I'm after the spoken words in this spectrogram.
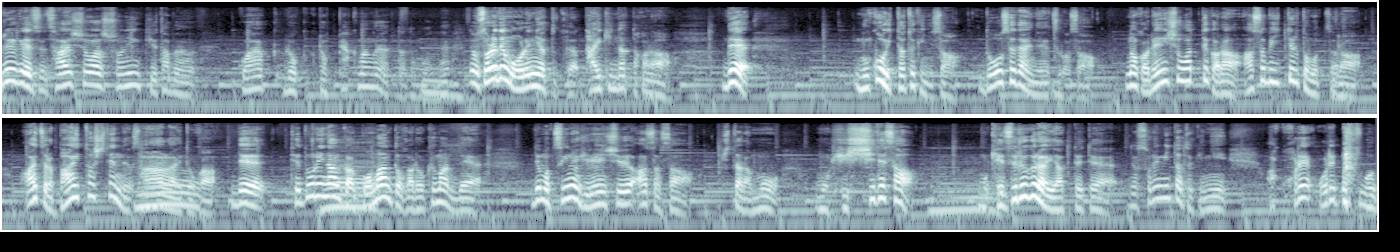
リューゲルス最初は初任給多分500 600万ぐらいだったと思うね、でもそれでも俺にはとっては大金だったから、で向こう行った時にさ同世代のやつがさなんか練習終わってから遊び行ってると思ってたらあいつらバイトしてんだよ皿洗いとか、で手取りなんかうん5万とか6万ででも次の日練習朝さ来たらもうもう必死でさももう削るぐらいやっててでそれ見た時にあこれ俺 もう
